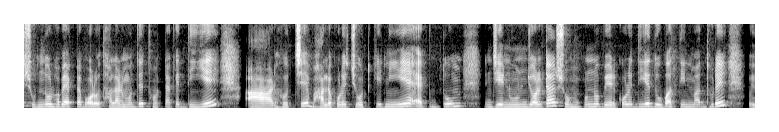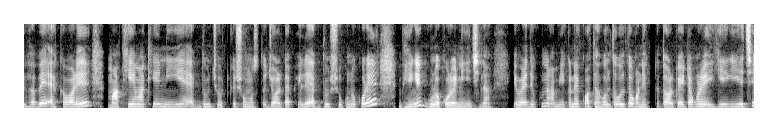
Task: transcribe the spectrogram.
সুন্দরভাবে একটা বড় থালার মধ্যে ঠোঁটটাকে দিয়ে আর হচ্ছে ভালো করে চটকে নিয়ে একদম যে নুন জলটা সম্পূর্ণ বের করে দিয়ে দুবার, তিনবার ধরে ওইভাবে একেবারে মাখিয়ে মাখিয়ে নিয়ে একদম চটকে সমস্ত জলটা ফেলে একদম শুকনো করে ভেঙে গুঁড়ো করে নিয়েছিলাম। এবারে দেখুন, আমি এখানে কথা বলতে বলতে অনেকটা তরকারিটা আমার এগিয়ে গিয়েছে।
